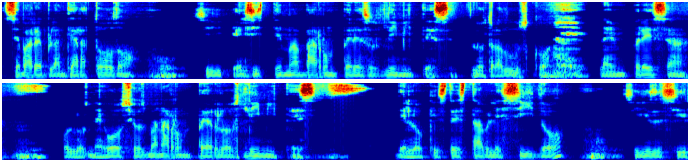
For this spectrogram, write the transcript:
se va a replantear todo. ¿sí? El sistema va a romper esos límites. Lo traduzco. La empresa o los negocios van a romper los límites de lo que esté establecido, ¿sí? es decir,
